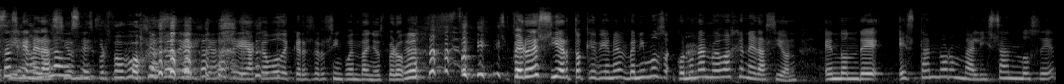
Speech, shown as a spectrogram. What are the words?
esas. No, no generaciones, uses, por favor. Ya sé, ya sé, acabo de crecer 50 años, pero, pero es cierto que vienen, venimos con una nueva generación en donde está normalizándose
